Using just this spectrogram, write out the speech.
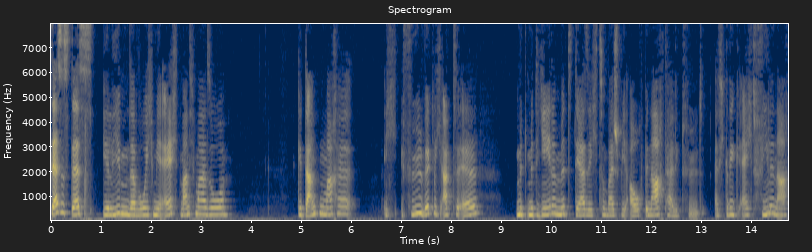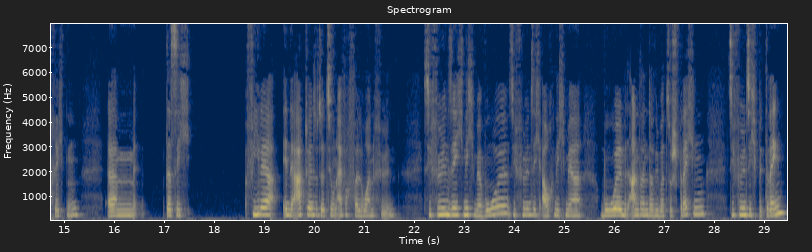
das ist das, ihr Lieben, da wo ich mir echt manchmal so Gedanken mache. Ich fühle wirklich aktuell mit, mit jedem mit, der sich zum Beispiel auch benachteiligt fühlt. Also ich kriege echt viele Nachrichten, ähm, dass sich viele in der aktuellen Situation einfach verloren fühlen. Sie fühlen sich nicht mehr wohl, sie fühlen sich auch nicht mehr wohl, mit anderen darüber zu sprechen. Sie fühlen sich bedrängt,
